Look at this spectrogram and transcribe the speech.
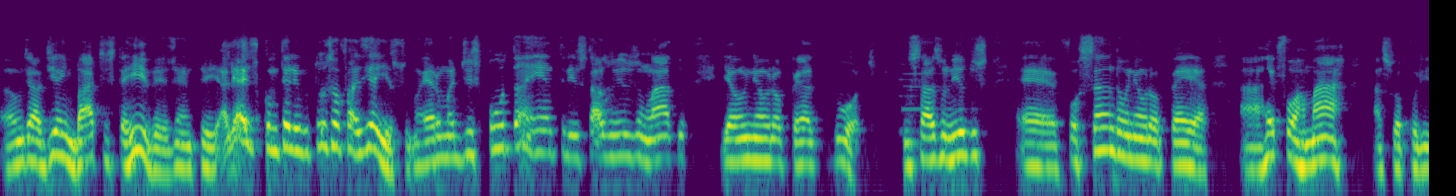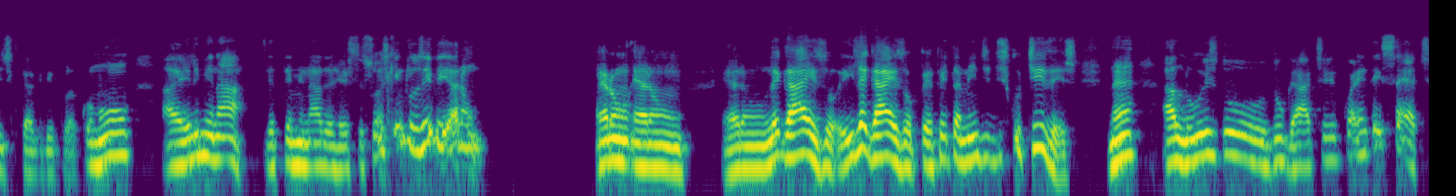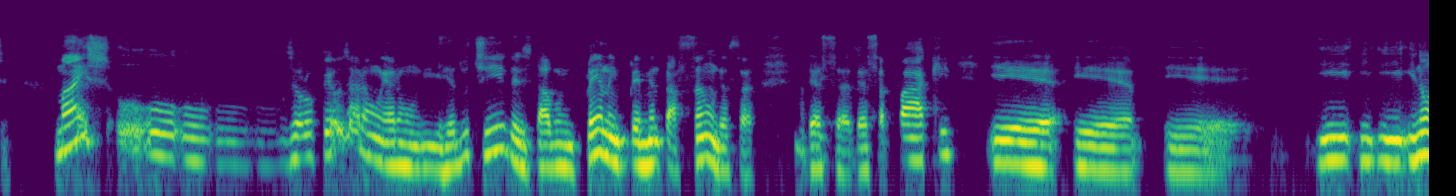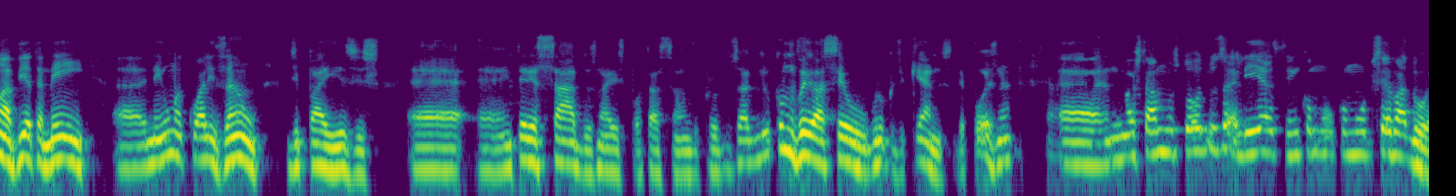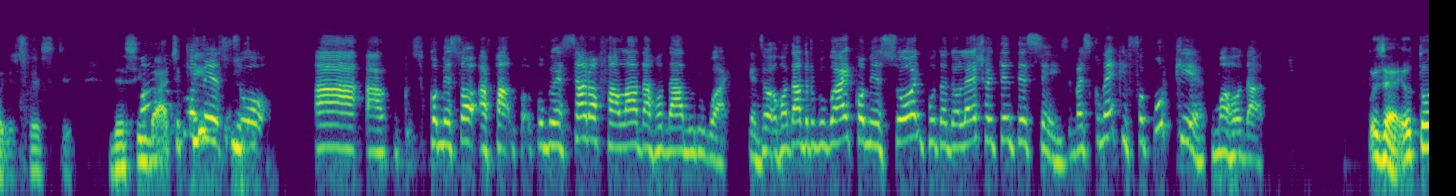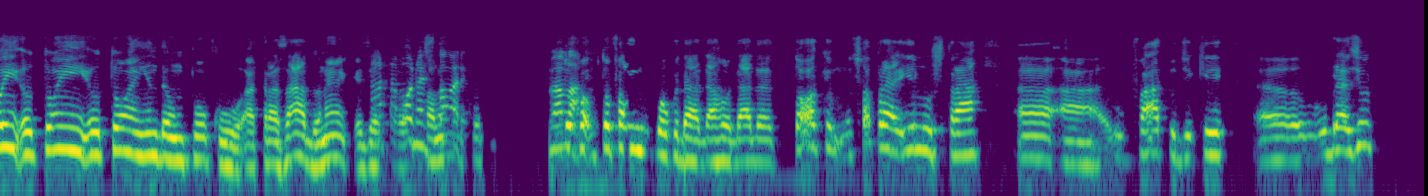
onde havia embates terríveis entre. Aliás, o Comitê de Agricultura só fazia isso, era uma disputa entre os Estados Unidos de um lado e a União Europeia do outro. Os Estados Unidos é, forçando a União Europeia a reformar a sua política agrícola comum, a eliminar determinadas restrições, que inclusive eram, eram, eram eram legais, ou ilegais ou perfeitamente discutíveis, né? à luz do, do GATT 47. mas o, o, os europeus eram, eram irredutíveis, estavam em plena implementação dessa, dessa, dessa PAC, e, e, e, e, e não havia também uh, nenhuma coalizão de países é, é, interessados na exportação de produtos agrícolas, como veio a ser o grupo de Keynes depois, né? É, nós estávamos todos ali assim como, como observadores desse, desse embate. começou que... a, a, começou a, começaram a falar da rodada Uruguai. Quer dizer, a rodada Uruguai começou em Punta do Leste em 86, mas como é que foi? Por que uma rodada? Pois é, eu tô, eu tô, eu tô ainda um pouco atrasado, né? Quer dizer, ah, tá bom na história. Um Estou falando um pouco da, da rodada Tóquio, só para ilustrar uh, uh, o fato de que uh, o Brasil,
